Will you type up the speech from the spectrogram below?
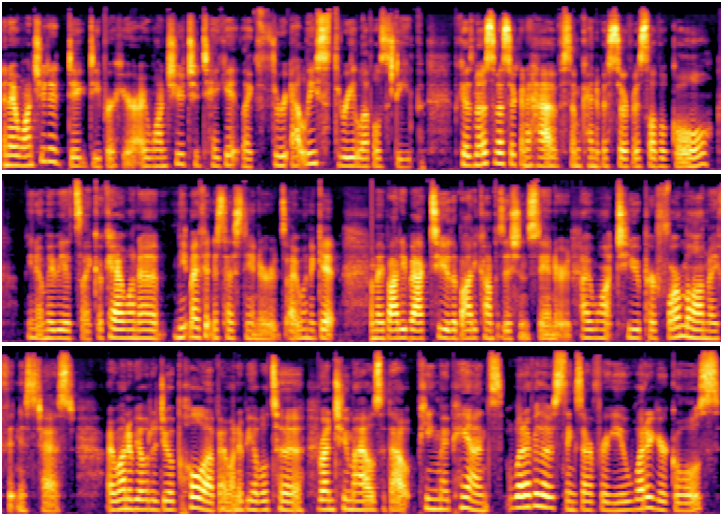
And I want you to dig deeper here. I want you to take it like three, at least three levels deep, because most of us are going to have some kind of a surface level goal. You know, maybe it's like, okay, I want to meet my fitness test standards. I want to get my body back to the body composition standard. I want to perform well on my fitness test. I want to be able to do a pull up. I want to be able to run two miles without peeing my pants. Whatever those things are for you, what are your goals?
